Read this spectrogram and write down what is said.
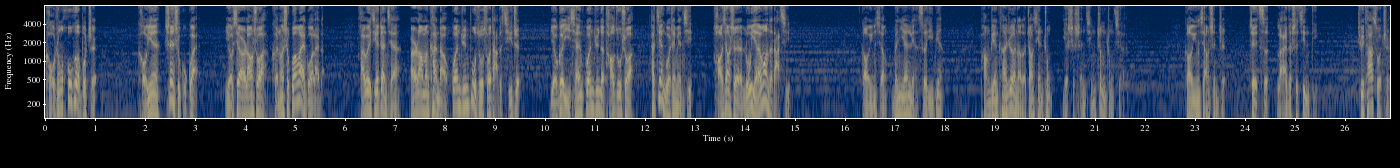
口中呼喝不止，口音甚是古怪。”有些儿郎说可能是关外过来的，还未接战前，儿郎们看到官军部族所打的旗帜，有个以前官军的逃卒说他见过这面旗，好像是卢阎王的大旗。高迎祥闻言脸色一变，旁边看热闹的张献忠也是神情郑重起来。高迎祥深知这次来的是劲敌，据他所知，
